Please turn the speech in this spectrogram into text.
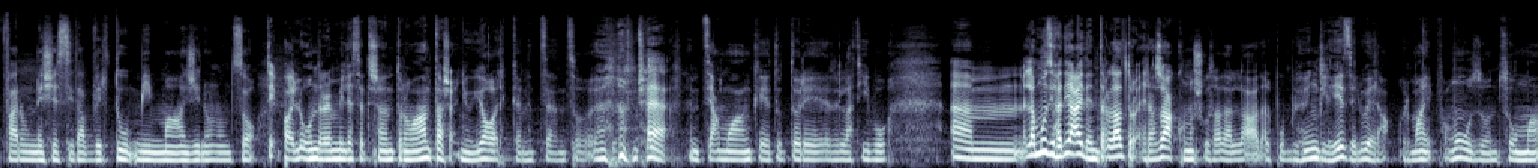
fare un necessità virtù, mi immagino, non so. Sì, poi Londra nel 1790 90 c'è New York, nel senso, cioè, eh. pensiamo anche tutto re- relativo Um, la musica di Haydn, tra l'altro, era già conosciuta dalla, dal pubblico inglese, lui era ormai famoso, insomma,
